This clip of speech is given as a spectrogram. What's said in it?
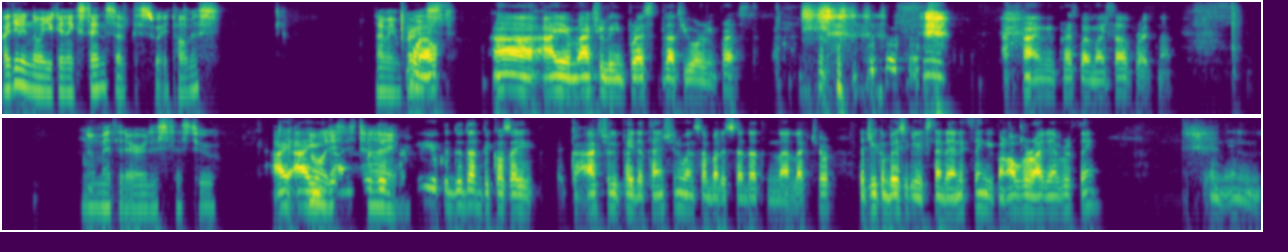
I didn't know you can extend stuff this way, Thomas. I'm impressed. Ah, I am actually impressed that you are impressed. I'm impressed by myself right now. no method error distance too. I, I, No, this I is knew that time. you could do that because I actually paid attention when somebody said that in that lecture that you can basically extend anything, you can override everything in in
